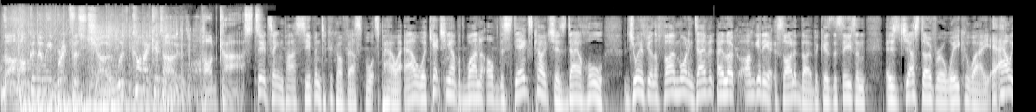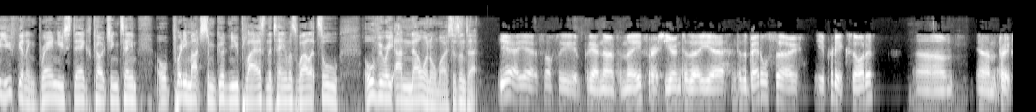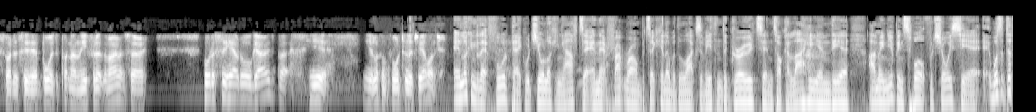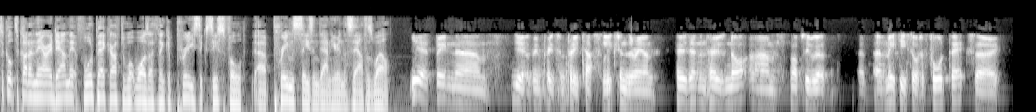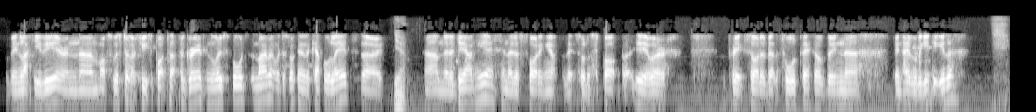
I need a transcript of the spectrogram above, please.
The Hokanui Breakfast Show with Connor Kitto podcast. 13 past 7 to kick off our Sports Power Hour. We're catching up with one of the Stags coaches, Dale Hall, joins me on the phone. Morning, David. Hey, look, I'm getting excited though because the season is just over a week away. How are you feeling? Brand new Stags coaching team, or pretty much some good new players in the team as well. It's all, all very unknown almost, isn't it? Yeah, yeah, it's obviously pretty unknown for me. First year into the uh, into the battle, so yeah, pretty excited. Um, I'm pretty excited to see the boys are putting on the effort at the moment. So we'll just see how it all goes. But yeah, yeah, looking forward to the challenge. And looking to that forward pack, which you're looking after, and that front row in particular with the likes of Ethan de Groot and Tokalahi in there. I mean, you've been spoilt for choice here. Was it difficult to kind of narrow down that forward pack after what was, I think, a pretty successful uh, Prem season down here in the south as well? Yeah, it's been um, yeah, it's been pretty some pretty tough selections around who's in and who's not. Um, obviously, we've got a, a meaty sort of forward pack, so we've been lucky there. And um, obviously, we've still got a few spots up for grabs in the loose forwards at the moment. We're just looking at a couple of lads, so yeah, um, that are down here, and they're just fighting out for that sort of spot. But yeah, we're pretty excited about the forward pack I've been uh, been able to get together.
